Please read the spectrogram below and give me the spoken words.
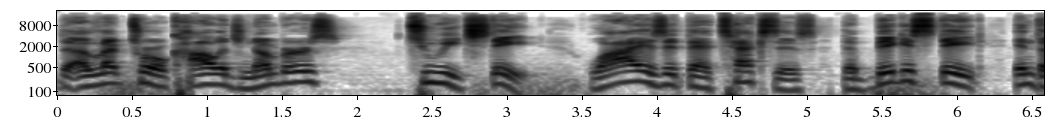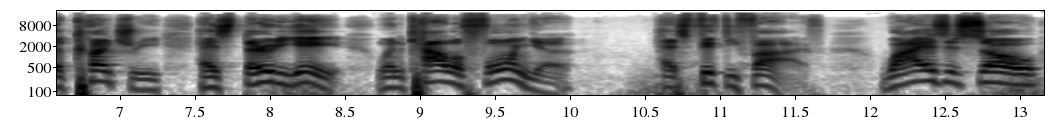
the electoral college numbers to each state? Why is it that Texas, the biggest state in the country, has 38 when California has 55? Why is it so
